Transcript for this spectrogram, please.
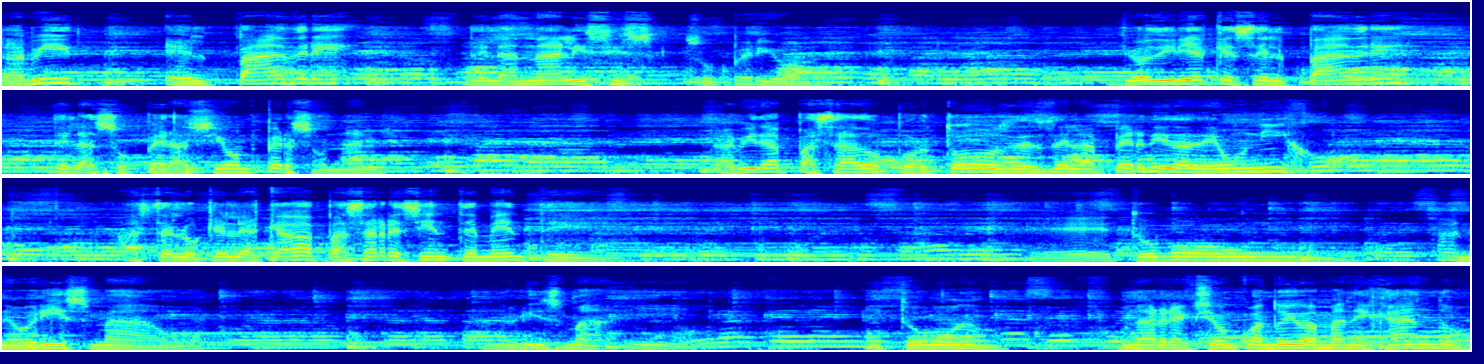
David, el padre del análisis superior. Yo diría que es el padre de la superación personal. David ha pasado por todos, desde la pérdida de un hijo hasta lo que le acaba de pasar recientemente. Eh, tuvo un aneurisma, aneurisma y, y tuvo una reacción cuando iba manejando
